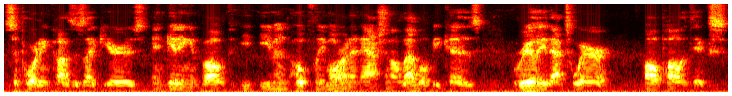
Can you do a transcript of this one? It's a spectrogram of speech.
supporting causes like yours, and getting involved e- even hopefully more on a national level because really that's where all politics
